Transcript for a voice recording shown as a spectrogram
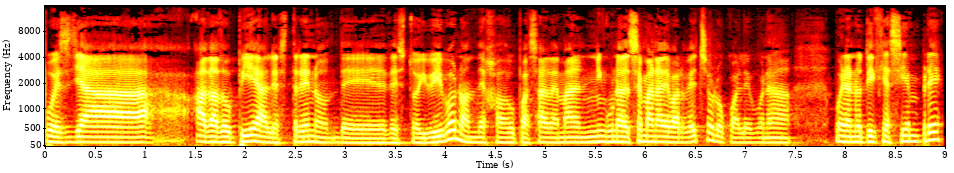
pues ya ha dado pie al estreno de, de Estoy Vivo. No han dejado pasar además ninguna semana de barbecho, lo cual es buena buena noticia siempre.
